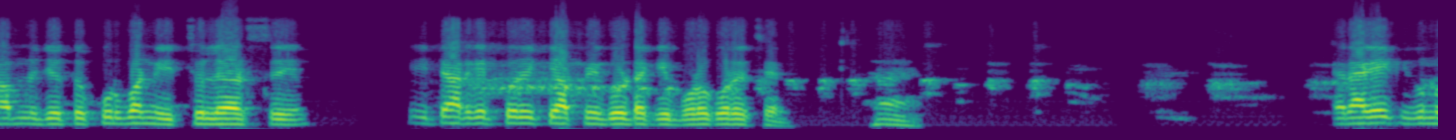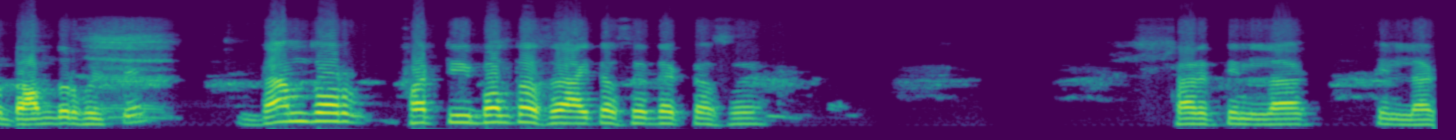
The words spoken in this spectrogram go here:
সামনে যেহেতু কুরবানি চলে আসছে এই টার্গেট করে কি আপনি গরুটাকে বড় করেছেন? হ্যাঁ। এর আগে কি কোনো দাম দর হয়েছে? দাম দর ফাটি বলতাছে আইতাছে দেখতাছে। সাড়ে তিন লাখ তিন লাখ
